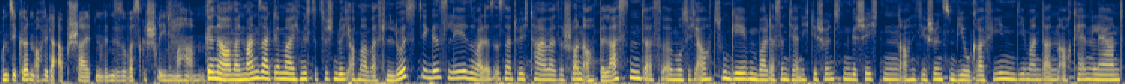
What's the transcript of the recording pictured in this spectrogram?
Und Sie können auch wieder abschalten, wenn Sie sowas geschrieben haben. Genau, mein Mann sagt immer, ich müsste zwischendurch auch mal was Lustiges lesen, weil das ist natürlich teilweise schon auch belastend. Das äh, muss ich auch zugeben, weil das sind ja nicht die schönsten Geschichten, auch nicht die schönsten Biografien, die man dann auch kennenlernt.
